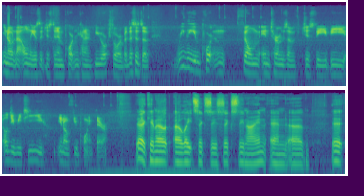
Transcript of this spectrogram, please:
you know not only is it just an important kind of New York story, but this is a really important film in terms of just the the LGBT you know viewpoint there. Yeah, it came out uh, late 60s, 69, and uh, it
